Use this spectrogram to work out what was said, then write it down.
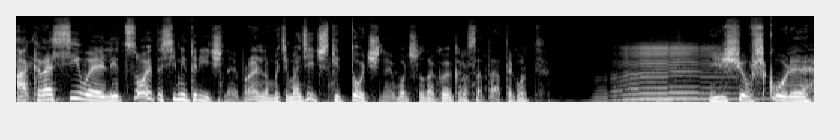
а красивое лицо это симметричное, правильно? Математически точное. Вот что такое красота. Так вот, еще в школе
